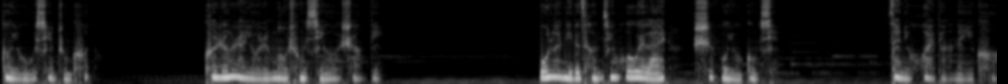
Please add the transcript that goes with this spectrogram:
更有无限种可能，可仍然有人冒充邪恶上帝。无论你的曾经或未来是否有贡献，在你坏掉的那一刻，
